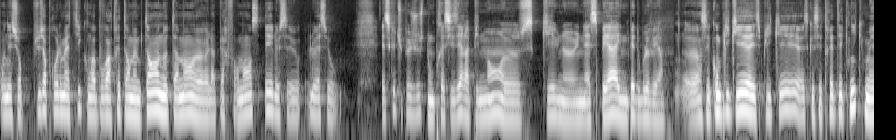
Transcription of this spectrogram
on est sur plusieurs problématiques qu'on va pouvoir traiter en même temps, notamment la performance et le SEO. Est-ce que tu peux juste nous préciser rapidement ce qu'est une, une, SPA et une PWA C'est compliqué à expliquer, est-ce que c'est très technique, mais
